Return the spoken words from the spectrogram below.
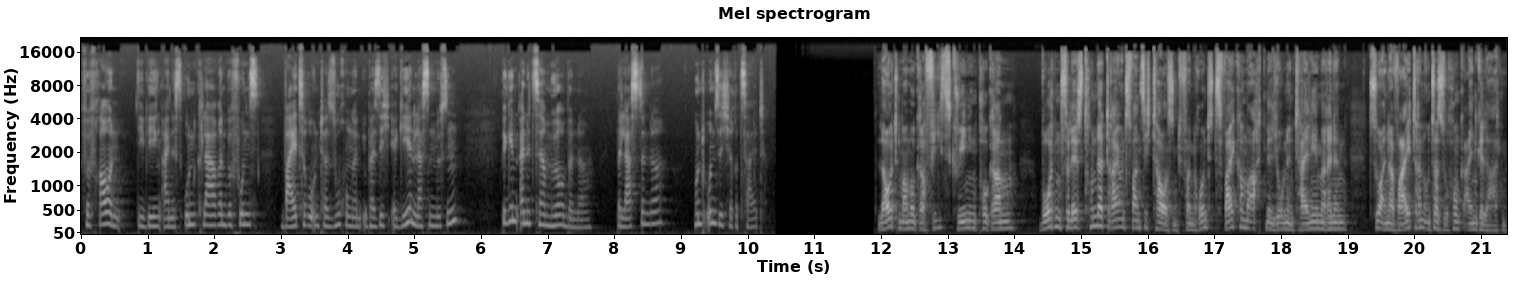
Für Frauen, die wegen eines unklaren Befunds weitere Untersuchungen über sich ergehen lassen müssen, beginnt eine zermürbende, belastende und unsichere Zeit. Laut Mammographie-Screening-Programm wurden zuletzt 123.000 von rund 2,8 Millionen Teilnehmerinnen zu einer weiteren Untersuchung eingeladen.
